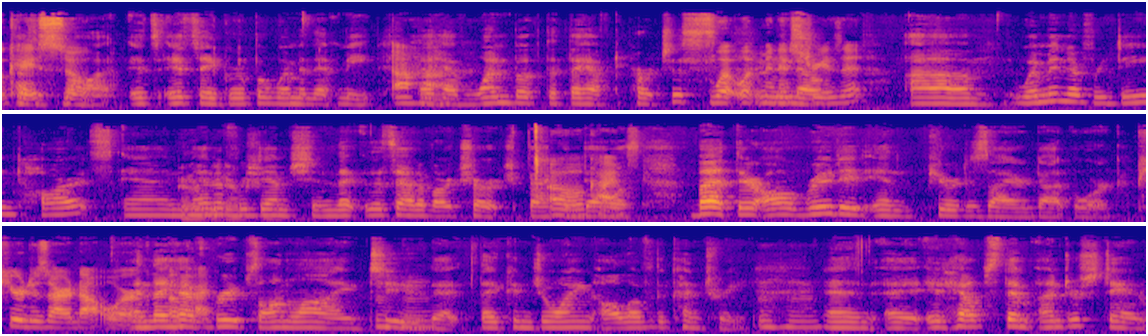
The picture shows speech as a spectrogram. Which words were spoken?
Okay, it's so- not. It's it's a group of women that meet. Uh-huh. They have one book that they have to purchase. What what you know, ministry is it? Um, Women of Redeemed Hearts and of Men of Redemption. Redemption. That, that's out of our church back Oh, in okay. Dallas. But they're all rooted in puredesire.org. PureDesire.org. And they okay. have groups online too Mhm. that they can join all over the country. Mhm. And uh, it helps them understand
